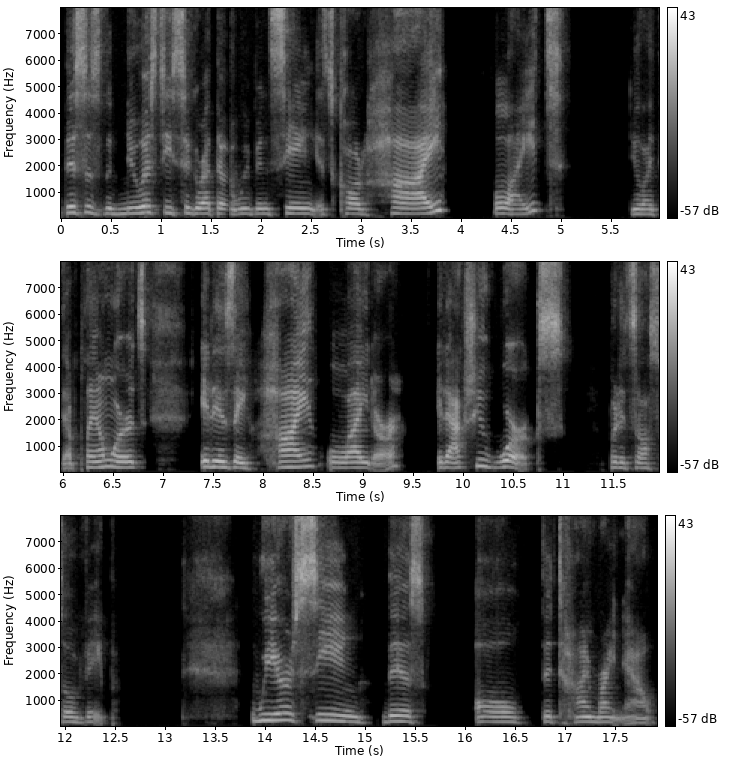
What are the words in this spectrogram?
This is the newest e-cigarette that we've been seeing. It's called High Light. Do you like that play on words? It is a high lighter. It actually works, but it's also a vape. We are seeing this all the time right now.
